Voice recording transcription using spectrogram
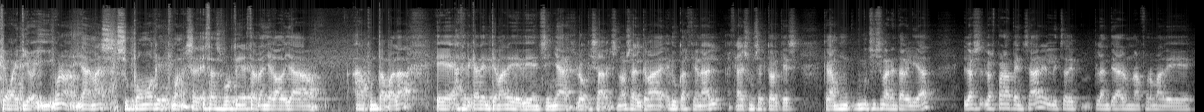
Qué guay, tío. Y bueno, además supongo que bueno, estas oportunidades te habrán llegado ya a punta pala eh, acerca del tema de, enseñar lo que sabes, ¿no? O sea, el tema educacional, al final es un sector que, es, que da muchísima rentabilidad. ¿Los, los para pensar el hecho de plantear una forma de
